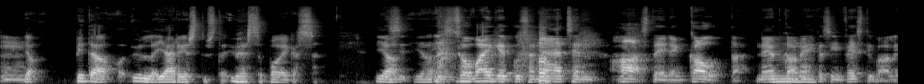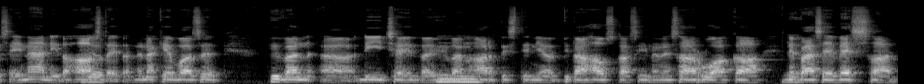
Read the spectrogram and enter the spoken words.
Mm. ja pitää yllä järjestystä yhdessä paikassa. Ja, ja, Ja se on vaikea, kun sä näet sen haasteiden kautta. Ne, jotka on Mm. ehkä siinä festivaalissa, ei näe niitä haasteita. Ne näkee vaan sen hyvän äh, DJn tai hyvän Mm. artistin ja pitää hauskaa siinä. Ne saa ruokaa, ne Jep. pääsee vessaan.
